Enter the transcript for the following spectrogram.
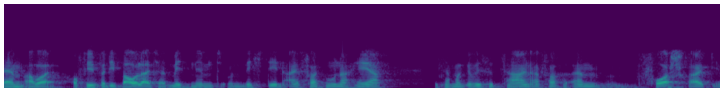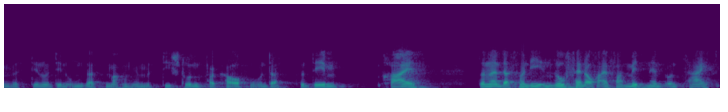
ähm, aber auf jeden Fall die Bauleiter mitnimmt und nicht den einfach nur nachher, ich sag mal, gewisse Zahlen einfach ähm, vorschreibt, ihr müsst den und den Umsatz machen, ihr müsst die Stunden verkaufen und das zu dem Preis, sondern dass man die insofern auch einfach mitnimmt und zeigt,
